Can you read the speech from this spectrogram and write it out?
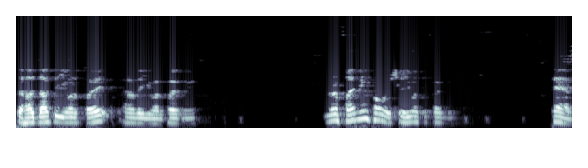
the hell, doctor? You want to fight? I don't think you want to fight me. You want to fight me? Holy shit, he wants to fight me. Damn.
